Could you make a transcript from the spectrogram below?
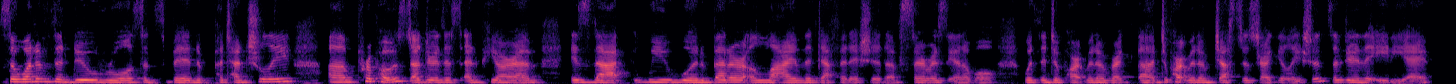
So, one of the new rules that's been potentially um, proposed under this NPRM is that we would better align the definition of service animal with the Department of, Reg- uh, Department of Justice regulations under the ADA.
